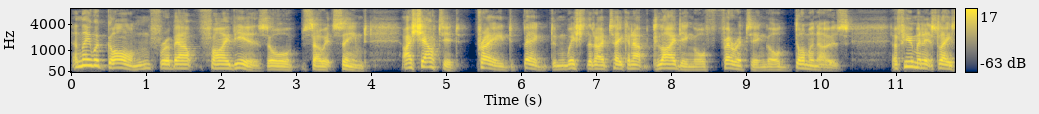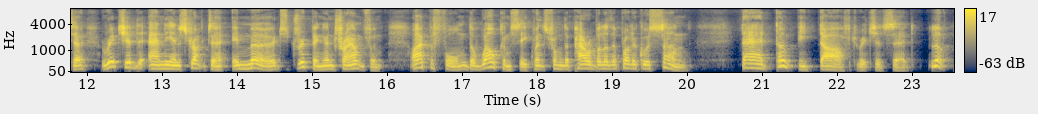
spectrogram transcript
and they were gone for about five years, or so it seemed. I shouted, prayed, begged, and wished that I'd taken up gliding or ferreting or dominoes. A few minutes later, Richard and the instructor emerged dripping and triumphant. I performed the welcome sequence from the parable of the prodigal son. Dad, don't be daft, Richard said. Look,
